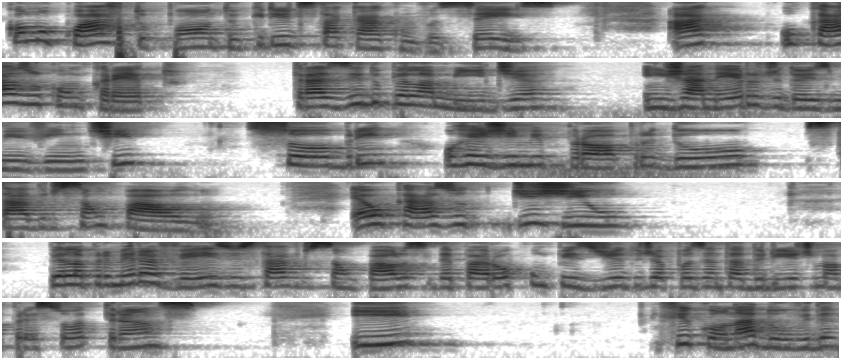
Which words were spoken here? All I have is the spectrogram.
Como quarto ponto, eu queria destacar com vocês a, o caso concreto trazido pela mídia em janeiro de 2020 sobre o regime próprio do estado de São Paulo. É o caso de Gil, pela primeira vez, o Estado de São Paulo se deparou com um pedido de aposentadoria de uma pessoa trans e ficou na dúvida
